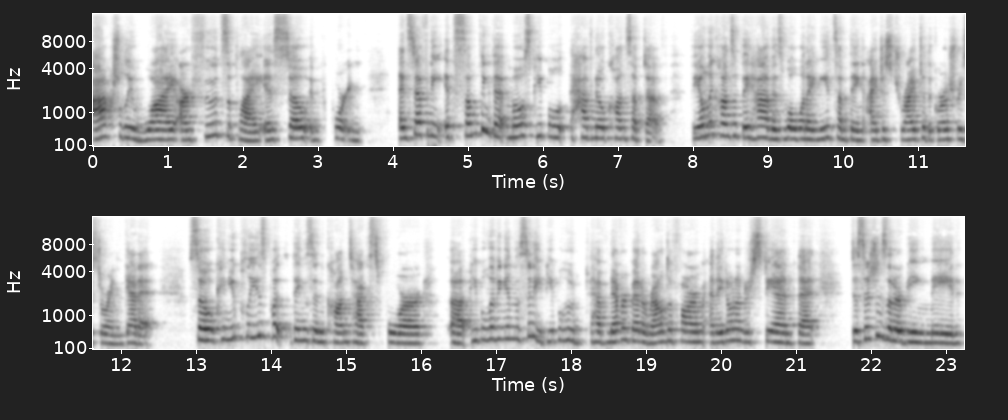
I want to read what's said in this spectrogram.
actually why our food supply is so important. And Stephanie, it's something that most people have no concept of. The only concept they have is, well, when I need something, I just drive to the grocery store and get it. So, can you please put things in context for uh, people living in the city, people who have never been around a farm and they don't understand that decisions that are being made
